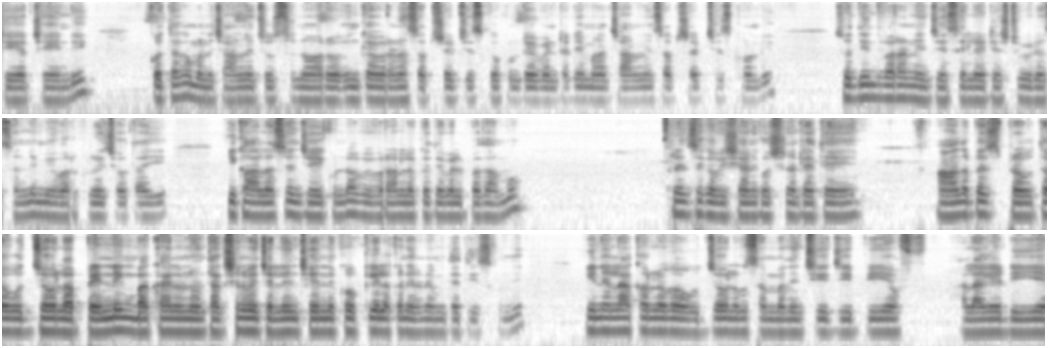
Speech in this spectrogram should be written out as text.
షేర్ చేయండి. కొత్తగా మన ఛానల్ని చూస్తున్నవారు ఇంకా ఎవరైనా సబ్స్క్రైబ్ చేసుకోకుంటే వెంటనే మన ఛానల్ని సబ్స్క్రైబ్ చేసుకోండి. సో దీని ద్వారా నేను చేసే లేటెస్ట్ వీడియోస్ అన్నీ మీ వరకు రీచ్ అవుతాయి. ఇక ఆలస్యం చేయకుండా వివరాల్లోకి అయితే వెళ్ళిపోదాము. ఫ్రెండ్స్ ఇక విషయానికి వచ్చినట్లయితే ఆంధ్రప్రదేశ్ ప్రభుత్వ ఉద్యోగుల పెండింగ్ బకాయిలను తక్షణమే చెల్లించేందుకు కీలక నిర్ణయం అయితే తీసుకుంది. ఈ నెలాఖరులోగా ఉద్యోగులకు సంబంధించి జీపీఎఫ్ అలాగే డిఏ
